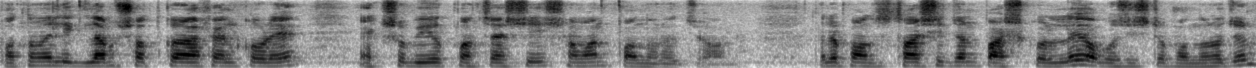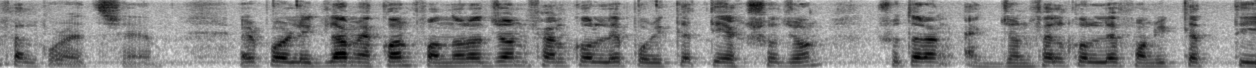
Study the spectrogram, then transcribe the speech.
প্রথমে লিখলাম শতকরা ফেল করে একশো বিয়োগ পঁচাশি সমান পনেরো জন। তাহলে পঁচাশি জন পাশ করলে অবশিষ্ট পনেরো জন ফেল করেছে। এরপর লিখলাম এখন পনেরো জন ফেল করলে পরীক্ষার্থী একশো জন, সুতরাং একজন ফেল করলে পরীক্ষার্থী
